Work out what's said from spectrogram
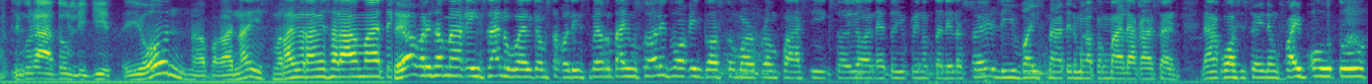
At siguradong legit. Ayun, napaka-nice. Maraming maraming salamat. So yun, para sa mga kainsan, welcome sa Collins. Meron tayong solid walk-in customer from Pasig. So yun, ito yung pinunta nila, sir. Levi's natin ng mga pangmalakasan. Nakakuha si sir ng 502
